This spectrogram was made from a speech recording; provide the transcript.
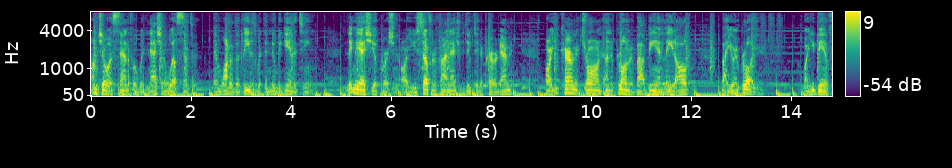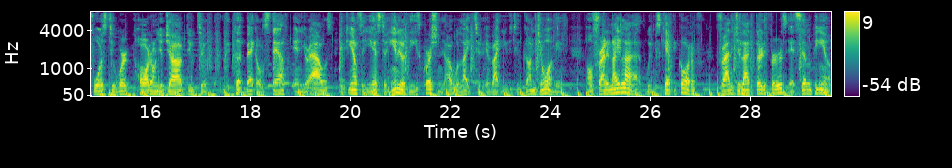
I'm George Sandifer with National Wealth Center and one of the leaders with the New Beginner team. Let me ask you a question. Are you suffering financially due to the pandemic? Are you currently drawing unemployment by being laid off by your employer? Are you being forced to work harder on your job due to the cutback on staff and your hours? If you answer yes to any of these questions, I would like to invite you to come join me on Friday Night Live with Miss Kathy Carter, Friday, July the 31st at 7 p.m.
